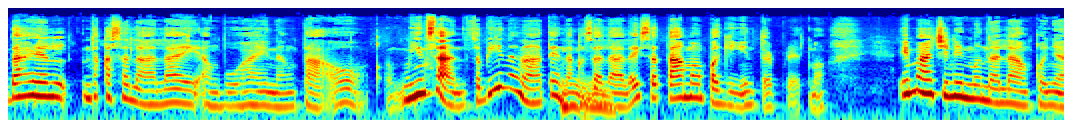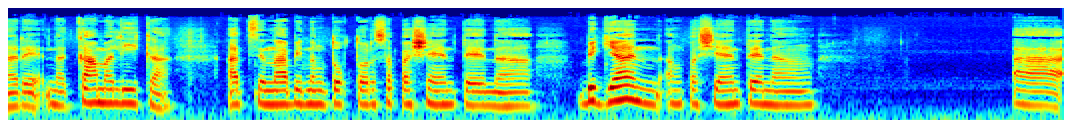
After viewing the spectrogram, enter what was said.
Dahil nakasalalay ang buhay ng tao. Minsan, sabihin na natin, nakasalalay sa tamang pag interpret mo. Imaginein mo na lang, kunyari, nagkamali ka at sinabi ng doktor sa pasyente na bigyan ang pasyente ng uh,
